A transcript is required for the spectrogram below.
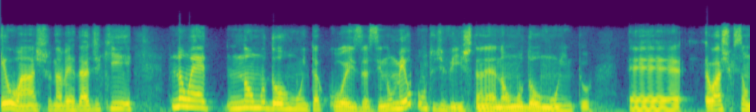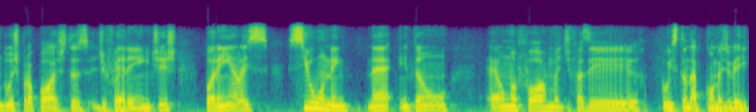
eu acho, na verdade, que não é, não mudou muita coisa, assim, no meu ponto de vista, né? Não mudou muito. É, eu acho que são duas propostas diferentes, porém elas se unem, né? Então é uma forma de fazer o stand-up comedy veio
